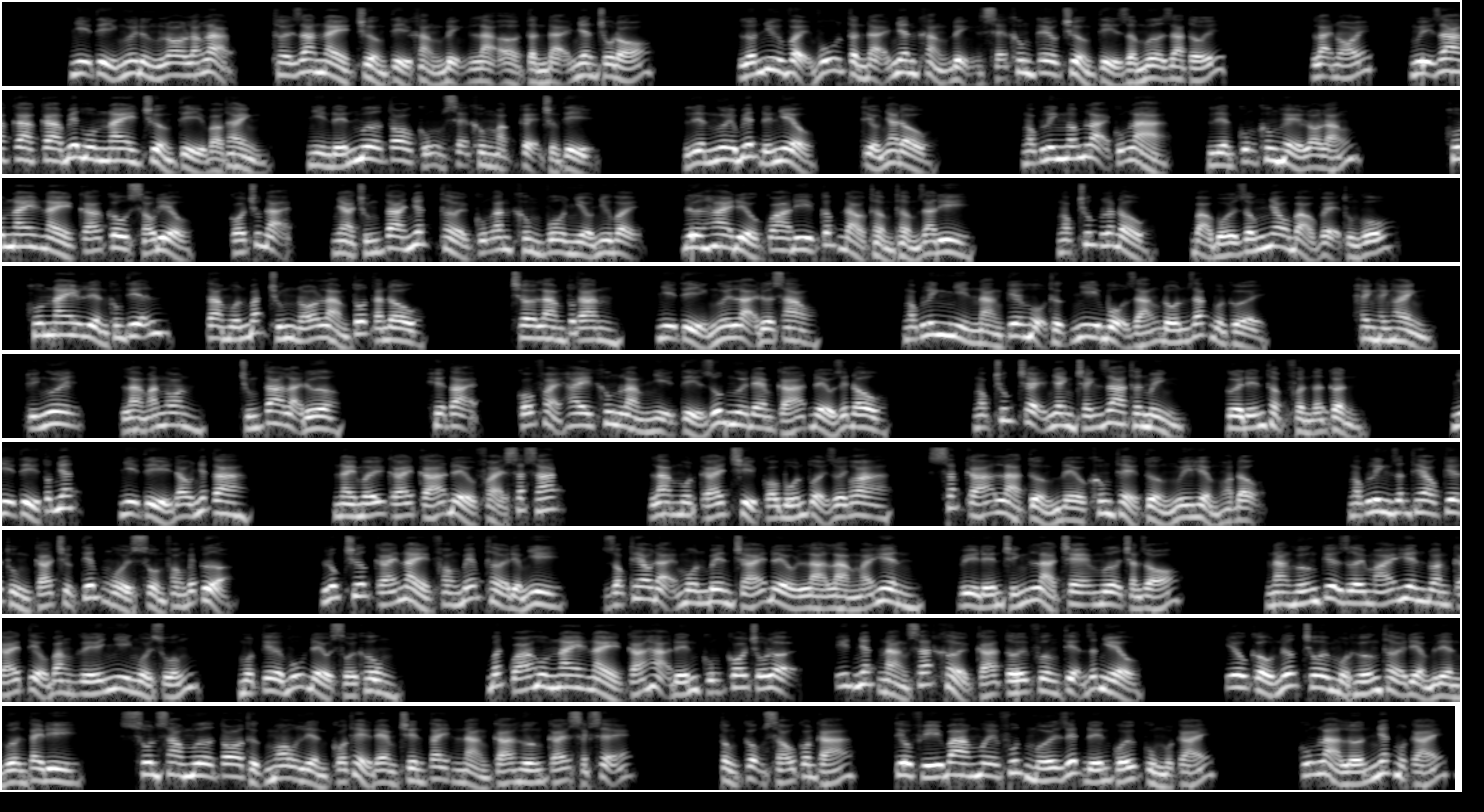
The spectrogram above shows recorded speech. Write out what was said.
Nhị tỷ ngươi đừng lo lắng lạc, thời gian này trưởng tỷ khẳng định là ở tần đại nhân chỗ đó. Lớn như vậy vũ tần đại nhân khẳng định sẽ không kêu trưởng tỷ giờ mưa ra tới. Lại nói, ngụy gia ca ca biết hôm nay trưởng tỷ vào thành, nhìn đến mưa to cũng sẽ không mặc kệ trưởng tỷ. Liền ngươi biết đến nhiều, tiểu nha đầu. Ngọc Linh ngẫm lại cũng là, liền cũng không hề lo lắng. Hôm nay này cá câu 6 điều, có chút đại, nhà chúng ta nhất thời cũng ăn không vô nhiều như vậy, đưa hai điều qua đi cấp đảo thẩm thẩm ra đi. Ngọc Trúc lắc đầu, bảo bối giống nhau bảo vệ thùng gỗ. Hôm nay liền không tiễn, ta muốn bắt chúng nó làm tốt ăn đâu. Chờ làm tốt ăn, nhị tỷ ngươi lại đưa sao. Ngọc Linh nhìn nàng kia hộ thực nhi bộ dáng đốn rắc buồn cười. Hành hành hành, tùy ngươi, làm ăn ngon, chúng ta lại đưa. Hiện tại, có phải hay không làm nhị tỷ giúp ngươi đem cá đều giết đâu? Ngọc Trúc chạy nhanh tránh ra thân mình, cười đến thập phần ân cần. Nhị tỷ tốt nhất, nhị tỷ đau nhất ta. Này mấy cái cá đều phải sát sát. Làm một cái chỉ có 4 tuổi rơi hoa, sát cá là tưởng đều không thể tưởng nguy hiểm hoạt động. Ngọc Linh dẫn theo kia thùng cá trực tiếp ngồi sổn phòng bếp cửa. Lúc trước cái này phòng bếp thời điểm nhi, dọc theo đại môn bên trái đều là làm mái hiên, vì đến chính là che mưa chắn gió. Nàng hướng kia dưới mái hiên đoan cái tiểu băng ghế nhi ngồi xuống, một tia vũ đều xối không. Bất quá hôm nay này cá hạ đến cũng có chỗ lợi, ít nhất nàng sát khởi cá tới phương tiện rất nhiều. Yêu cầu nước trôi một hướng thời điểm liền vươn tay đi, xôn xao mưa to thực mau liền có thể đem trên tay nàng cá hướng cái sạch sẽ. Tổng cộng 6 con cá, tiêu phí 30 phút mới giết đến cuối cùng một cái. Cũng là lớn nhất một cái.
